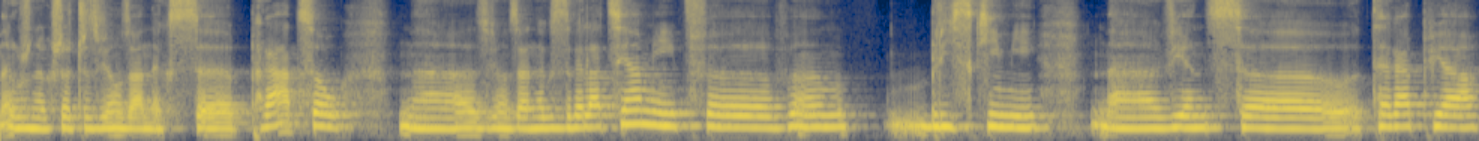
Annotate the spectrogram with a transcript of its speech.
różnych rzeczy związanych z pracą, związanych z relacjami w, w bliskimi, e, więc e, terapia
